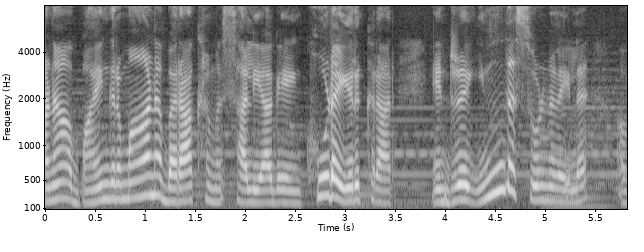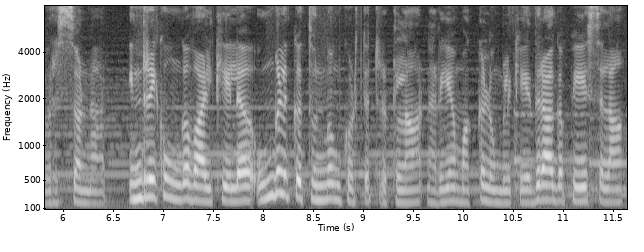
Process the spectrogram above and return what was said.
ஆனால் பயங்கரமான பராக்கிரமசாலியாக என் கூட இருக்கிறார் என்று இந்த சூழ்நிலையில் அவர் சொன்னார். இன்றைக்கும் உங்கள் வாழ்க்கையில் உங்களுக்கு துன்பம் கொடுத்துட்ருக்கலாம் நிறைய மக்கள் உங்களுக்கு எதிராக பேசலாம்.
